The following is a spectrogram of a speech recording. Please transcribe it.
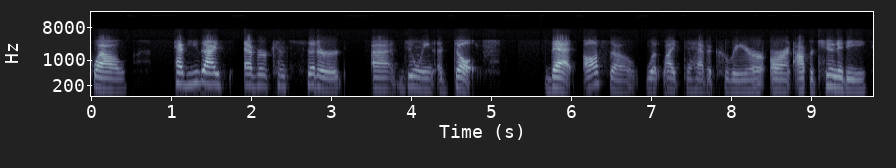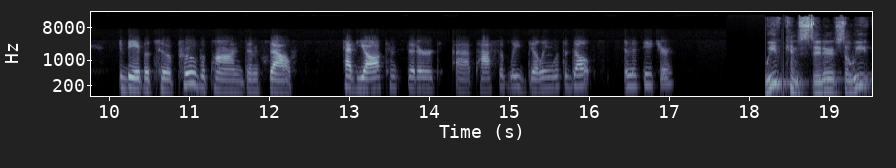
12. Have you guys ever considered uh, doing adults that also would like to have a career or an opportunity to be able to improve upon themselves. Have y'all considered uh, possibly dealing with adults in the future? We've considered, so we,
